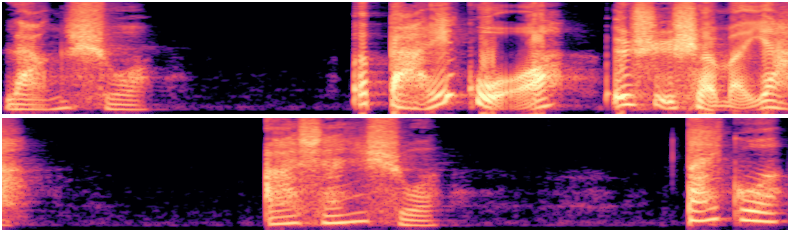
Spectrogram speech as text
狼说。呃，白果是什么呀？阿山说：“白果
